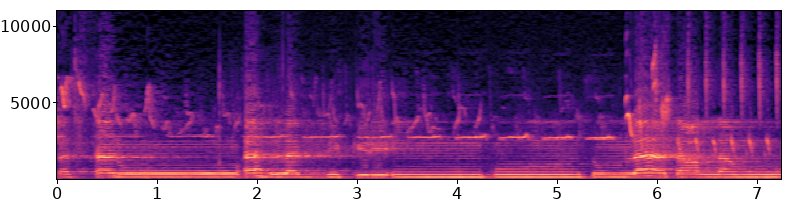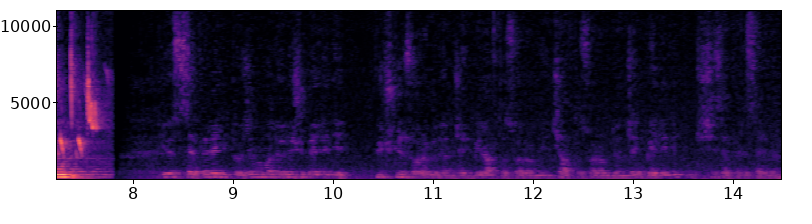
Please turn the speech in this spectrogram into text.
فاسألوا أهل الذكر إن كنتم لا تعلمون Diyor sefere gitti hocam ama dönüşü belli değil. Üç gün sonra mı dönecek, bir hafta sonra mı, iki hafta sonra mı dönecek belli değil. Bu kişi seferi sayılır mı?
